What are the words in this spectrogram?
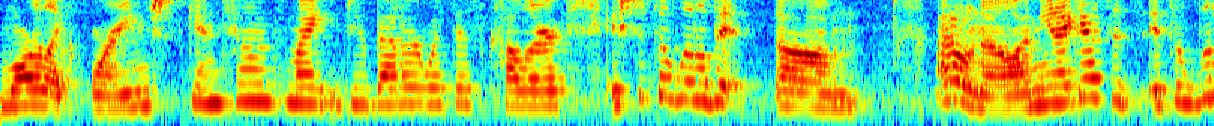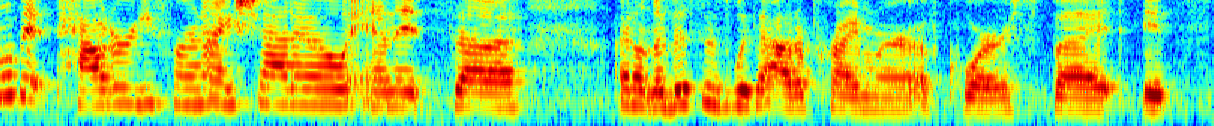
more like orange skin tones might do better with this color. It's just a little bit, um, I don't know. I mean, I guess it's, it's it's a little bit powdery for an eyeshadow and it's, uh, I don't know, this is without a primer of course, but it's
